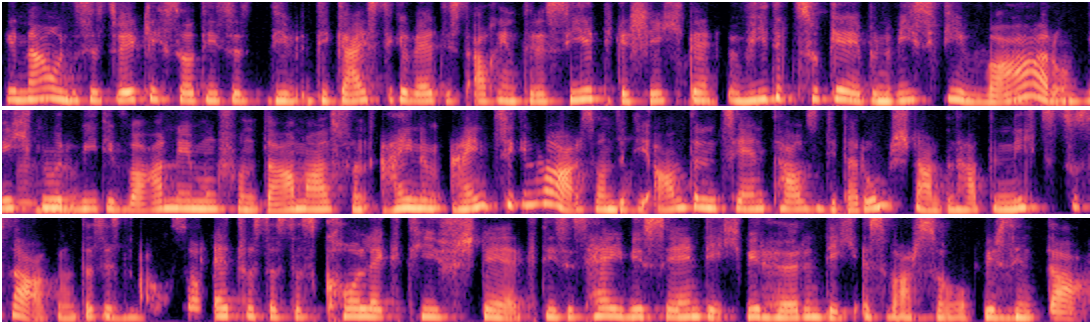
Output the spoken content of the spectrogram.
Genau, und es ist wirklich so, diese, die, die geistige Welt ist auch interessiert, die Geschichte wiederzugeben, wie sie war und nicht nur nur wie die Wahrnehmung von damals von einem einzigen war, sondern die anderen 10.000, die da rumstanden, hatten nichts zu sagen. Und das ist mhm. auch so etwas, das das Kollektiv stärkt. Dieses, hey, wir sehen dich, wir hören dich, es war so, wir mhm. sind da.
